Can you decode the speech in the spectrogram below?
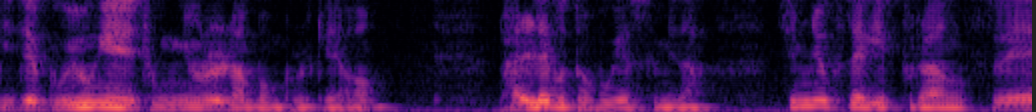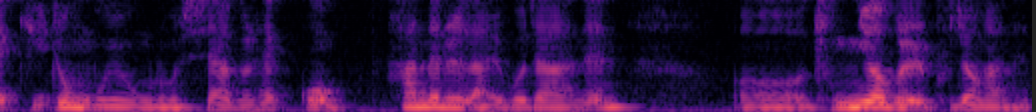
이제 무용의 종류를 한번 볼게요. 발레부터 보겠습니다. 16세기 프랑스의 귀족 무용으로 시작을 했고 하늘을 날고자 하는 어, 중력을 부정하는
